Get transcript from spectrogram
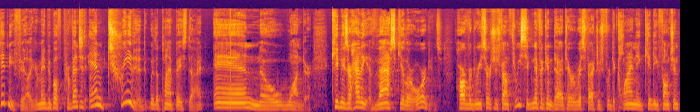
kidney failure may be both prevented and treated with a plant-based diet, and no wonder. Kidneys are highly vascular organs. Harvard researchers found three significant dietary risk factors for declining kidney function—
